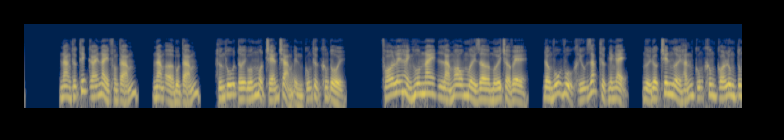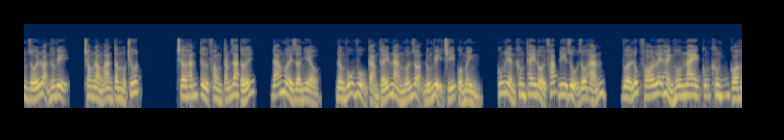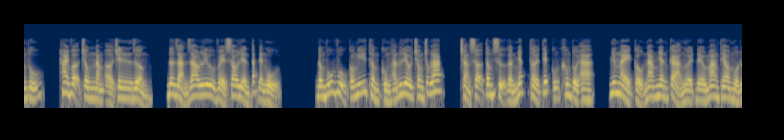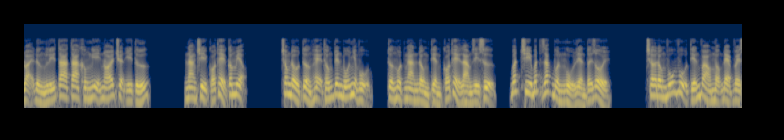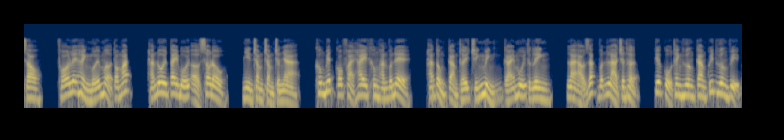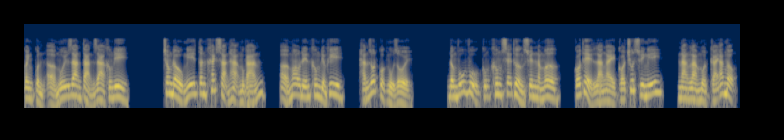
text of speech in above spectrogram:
Nàng thực thích cái này phòng tắm, nằm ở bồn tắm, hứng thú tới uống một chén chạm ẩn cũng thực không tồi. Phó lễ hành hôm nay là mau 10 giờ mới trở về, đồng vũ vụ khíu giác thực nhanh nhẹ, người được trên người hắn cũng không có lung tung rối loạn hương vị, trong lòng an tâm một chút. Chờ hắn từ phòng tắm ra tới, đã 10 giờ nhiều, đồng vũ vụ cảm thấy nàng muốn dọn đúng vị trí của mình, cũng liền không thay đổi pháp đi dụ dỗ hắn, vừa lúc phó lễ hành hôm nay cũng không có hứng thú, hai vợ chồng nằm ở trên giường, đơn giản giao lưu về sau liền tắt đèn ngủ. Đồng vũ vụ có nghĩ thầm cùng hắn liêu trong chốc lát, chẳng sợ tâm sự gần nhất thời tiết cũng không tồi a, nhưng này cậu nam nhân cả người đều mang theo một loại đừng lý ta ta không nghĩ nói chuyện ý tứ. Nàng chỉ có thể câm miệng. Trong đầu tưởng hệ thống tuyên bố nhiệm vụ, tưởng một ngàn đồng tiền có thể làm gì sự, bất chi bất giác buồn ngủ liền tới rồi. Chờ đồng vũ vụ tiến vào mộng đẹp về sau, phó lễ hành mới mở to mắt, hắn đôi tay bối ở sau đầu, nhìn chằm chằm chân nhà, không biết có phải hay không hắn vấn đề, hắn tổng cảm thấy chính mình cái mũi thực linh, là ảo giác vẫn là chân thật, kia cổ thanh hương cam quýt hương vị quanh quẩn ở mũi gian tản ra không đi. Trong đầu nghĩ tân khách sạn hạng mục án, ở mau đến không điểm khi, hắn rốt cuộc ngủ rồi. Đồng vũ vụ cũng không sẽ thường xuyên nằm mơ, có thể là ngày có chút suy nghĩ, nàng làm một cái ác mộng.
